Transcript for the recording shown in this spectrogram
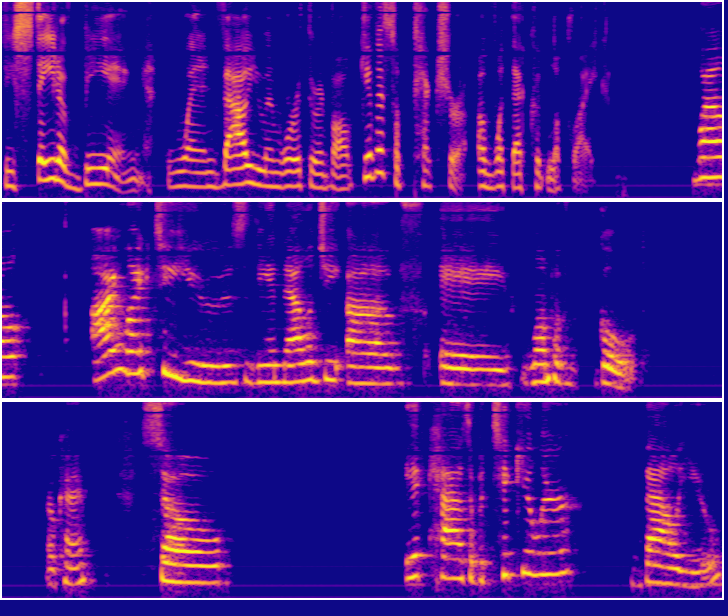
the state of being when value and worth are involved? Give us a picture of what that could look like. Well, I like to use the analogy of a lump of gold. Okay. So it has a particular value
